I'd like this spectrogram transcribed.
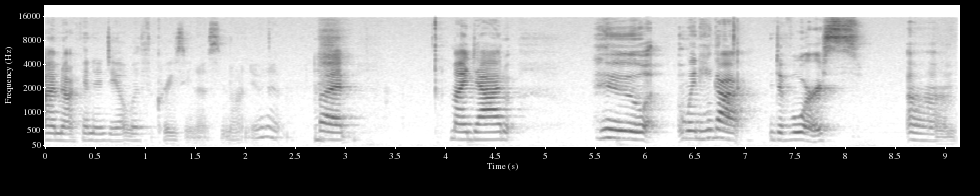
I'm not going to deal with craziness and not doing it. But my dad, who, when he got divorced, um,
